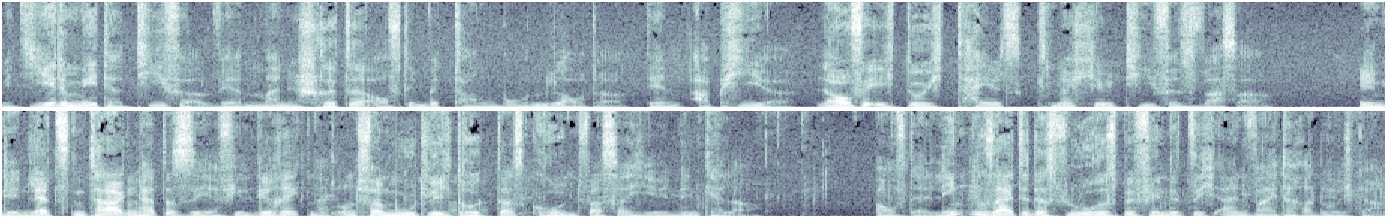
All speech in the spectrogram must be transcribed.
Mit jedem Meter tiefer werden meine Schritte auf dem Betonboden lauter, denn ab hier laufe ich durch teils knöcheltiefes Wasser. In den letzten Tagen hat es sehr viel geregnet und vermutlich drückt das Grundwasser hier in den Keller. Auf der linken Seite des Flures befindet sich ein weiterer Durchgang.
